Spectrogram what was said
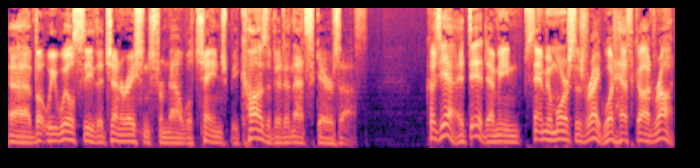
Uh, but we will see that generations from now will change because of it, and that scares us. Because yeah, it did. I mean, Samuel Morris is right. What hath God wrought?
